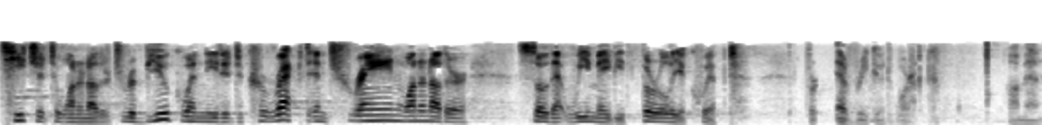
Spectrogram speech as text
teach it to one another, to rebuke when needed, to correct and train one another, so that we may be thoroughly equipped for every good work. Amen.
